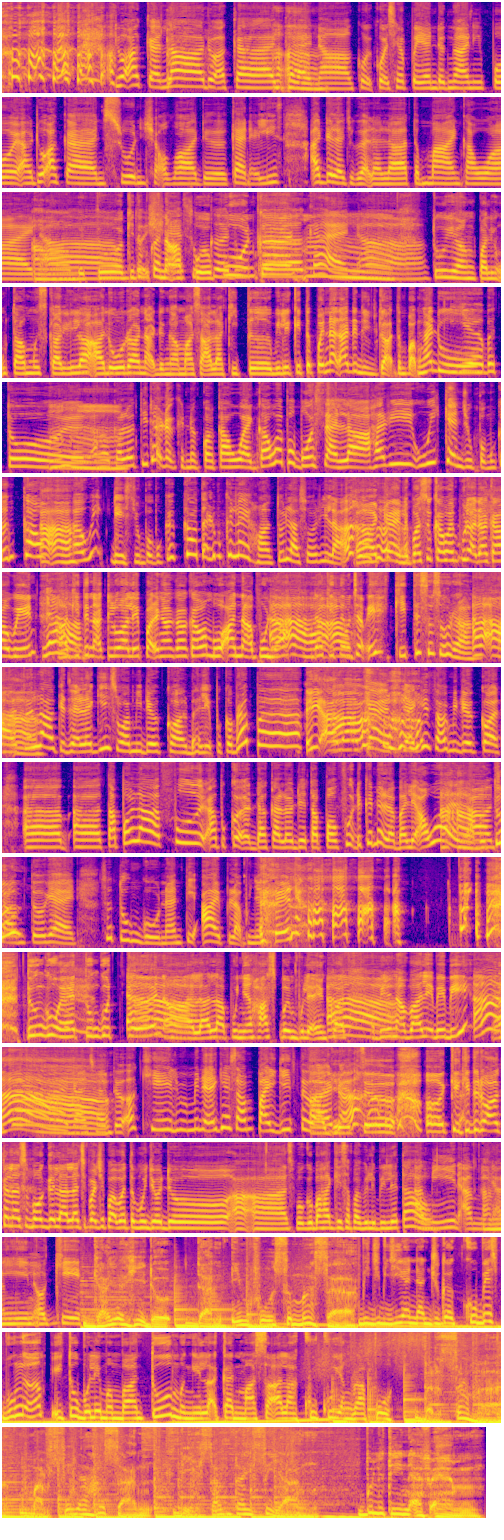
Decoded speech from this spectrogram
doakanlah doakan uh-uh. kan uh, kod-kod siapa yang dengar ni pun uh, doakan soon insyaallah ada kan at least adalah juga lala teman kawan uh, uh, betul kita bukan nak apa pun kan kan hmm. uh. tu yang paling utama sekali lah ada orang nak dengar masalah kita bila kita penat ada juga tempat mengadu ya betul hmm. uh, kalau tidak nak kena call kawan kawan pun bosan lah hari weekend jumpa muka kau uh-uh. uh, weekdays jumpa muka kau tak ada muka lain ha itulah sorry lah uh, kan lepas tu kawan pula dah kahwin ya. uh, kita nak keluar lepak dengan kawan-kawan bawa anak pula. Ah, dah kita ah. macam eh kita seseorang. Ah, ah. itulah kejap lagi suami dia call balik pukul berapa? Eh ah, kan kejap lagi suami dia call. Uh, uh, tapolah food apa pukul dah kalau dia tapau food dia kenalah balik awal. Ah, ah, betul. Macam tu kan. So tunggu nanti I pula punya turn. Tunggu eh Tunggu turn ah. Ah, Lala punya husband pula yang call ah. Bila nak balik baby ah, ah. Kan tu Okay 5 minit lagi sampai gitu ah, Gitu. Okay kita doakanlah Semoga Lala cepat-cepat bertemu jodoh. Ah, ah. Semoga bahagia sampai bila-bila tau. Amin Amin Amin, amin. Okay Gaya hidup dan info semasa. Biji-bijian dan juga kubis bunga Itu boleh membantu Mengelakkan masalah kuku yang rapuh. Bersama Marsila Hasan Di Santai Siang Bulletin FM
